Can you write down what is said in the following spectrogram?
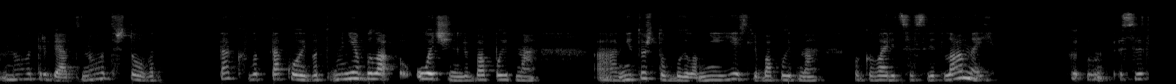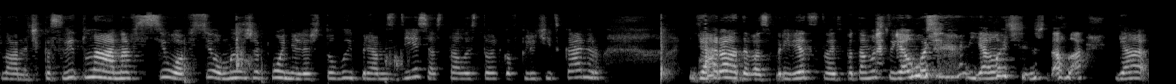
ну вот, ребят, ну вот что, вот так, вот такой, вот мне было очень любопытно, а, не то, что было, мне есть любопытно поговорить со Светланой, Светланочка, Светлана, все, все, мы уже поняли, что вы прямо здесь, осталось только включить камеру. Я рада вас приветствовать, потому что я очень, я очень ждала. Я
